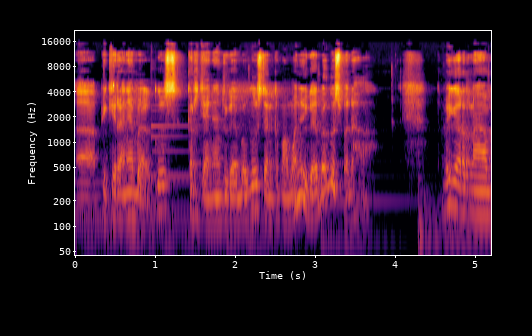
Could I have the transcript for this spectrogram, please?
uh, pikirannya bagus kerjanya juga bagus dan kemampuannya juga bagus padahal. Tapi karena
